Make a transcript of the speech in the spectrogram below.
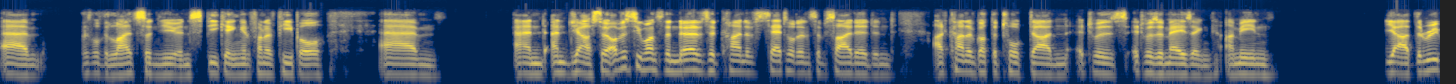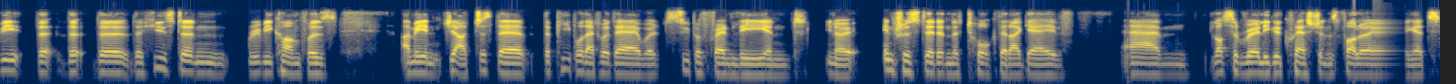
um, with all the lights on you and speaking in front of people. Um, and and yeah, so obviously once the nerves had kind of settled and subsided, and I'd kind of got the talk done, it was it was amazing. I mean, yeah, the Ruby, the the the the Houston RubyConf was, I mean, yeah, just the the people that were there were super friendly and you know interested in the talk that I gave. Um, lots of really good questions following it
